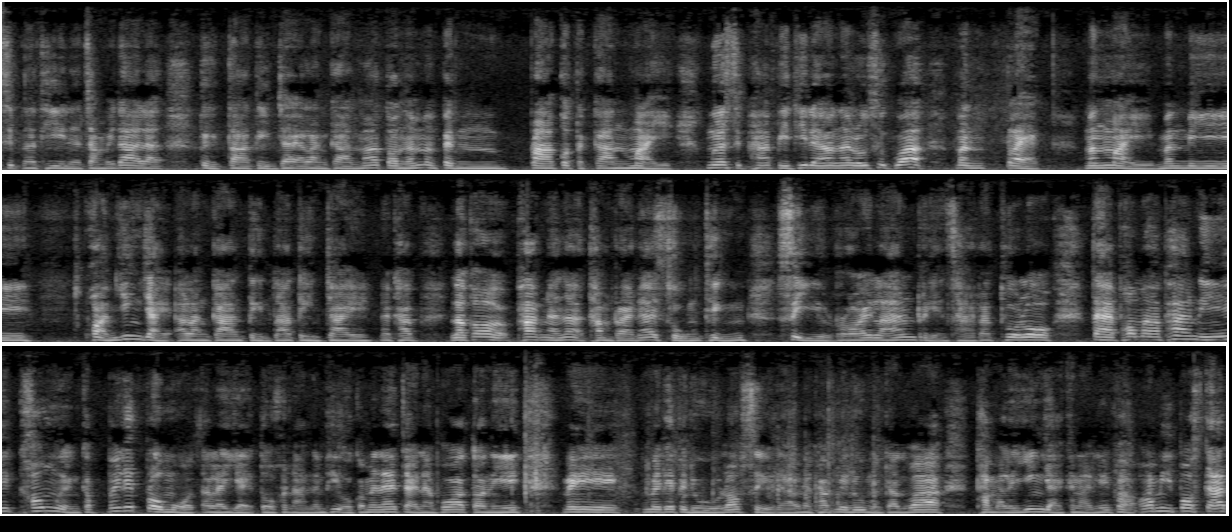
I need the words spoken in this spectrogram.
40 นาทีเนี่ยจำไม่ได้แล้ว ตื่นตาตื่นใจอลังการมาก ตอนนั้นมันเป็นปรากฏการณ์ใหม่เมื่อ 15 ปีที่แล้วนะ รู้สึกว่ามันแปลก มันใหม่ มันมี ความยิ่งใหญ่อลังการตื่นตาตื่นใจนะครับ แล้วก็ภาคนั้นอะทำรายได้สูงถึง 400 ล้านเหรียญสหรัฐทั่วโลก แต่พอมาภาคนี้เขาเหมือนกับไม่ได้โปรโมทอะไรใหญ่โตขนาดนั้นพี่โอก็ไม่แน่ใจนะ เพราะว่าตอนนี้ไม่ไม่ได้ไปดูรอบสื่อแล้วนะครับ ไม่รู้เหมือนกันว่าทำอะไรยิ่งใหญ่ขนาดนี้เปล่าอ๋อมีโปสการ์ด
